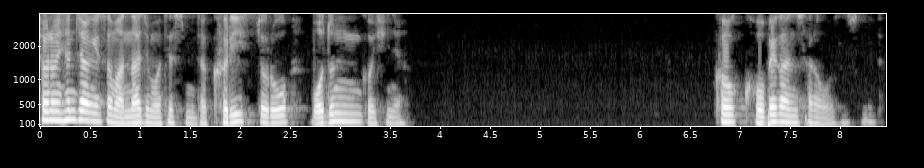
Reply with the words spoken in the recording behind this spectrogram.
저는 현장에서 만나지 못했습니다. 그리스도로 모든 것이냐. 그 고백한 사람 없었습니다.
